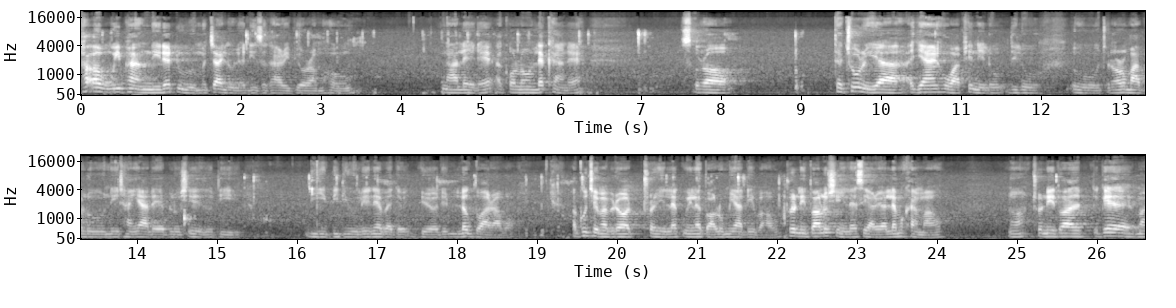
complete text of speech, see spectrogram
ထားဝီဖန်နေတဲ့တူကိုမကြိုက်လို့လည်းဒီစကားတွေပြောတာမဟုတ်ဘူးနားလဲတယ်အကုန်လုံးလက်ခံတယ်ဆိုတော့တချို့တွေကအရန်ဟိုဟာဖြစ်နေလို့ဒီလိုဟိုကျွန်တော်တို့မှဘယ်လိုနေထိုင်ရတယ်ဘယ်လိုရှိရဆိုဒီဒီဗီဒီယိုလေးနဲ့ပဲပြီးတော့လောက်သွားတာပေါ့အခုချိန်မှာပြီးတော့ training လက်ကွင်းလက်သွားလို့မရသေးပါဘူး training သွားလို့ရှိရင်လက်ဆရာတွေကလက်မခံပါဘူး เนาะ training သွားတကယ်မှ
